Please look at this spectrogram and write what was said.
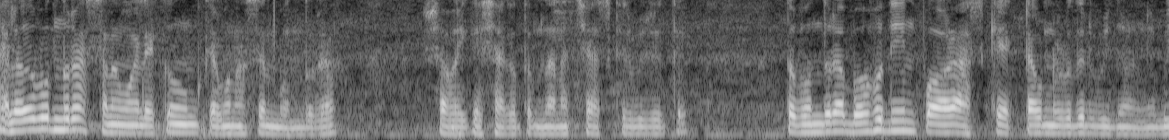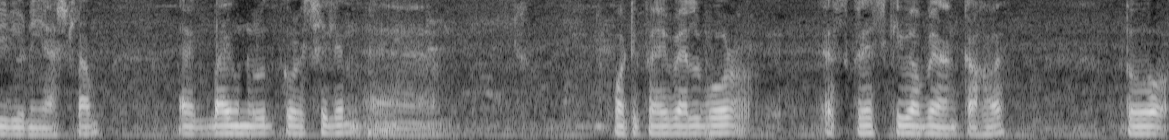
হ্যালো বন্ধুরা, আসসালামু আলাইকুম। কেমন আছেন বন্ধুরা? সবাইকে স্বাগতম জানাচ্ছি আজকের ভিডিওতে। তো বন্ধুরা, বহুদিন পর আজকে একটা অনুরোধের ভিডিও নিয়ে- আসলাম। এক ভাই অনুরোধ করেছিলেন ফর্টি ফাইভ অ্যালবোর স্ক্র্যাচ কীভাবে আঁকা হয়। তো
